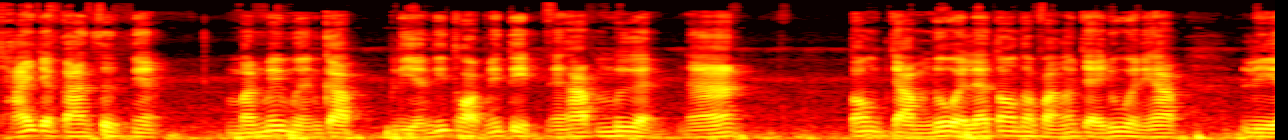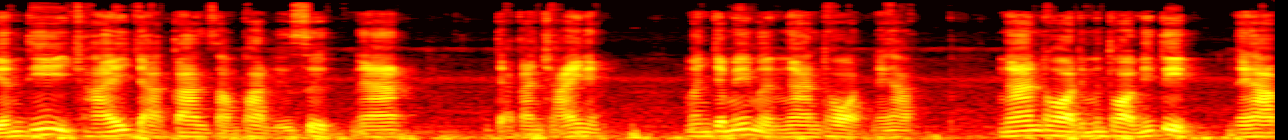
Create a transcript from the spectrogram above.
ใช้จากการศึกเนี่ยมันไม่เหมือนกับเหรียญที่ถอดไม่ติดนะครับเลื่อนนะต้องจำด้วยและต้องทำความเข้าใจด้วยนะครับเหรียญที่ใช้จากการสัมผัสหรือศึกนะ จากการใช้เนี่ยมันจะไม่เหมือนงานถอดนะครับ งานถอดมันถอดไม่ติดนะครับ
